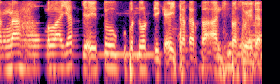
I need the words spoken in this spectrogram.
tengah melayat yaitu Gubernur DKI Jakarta Anies Baswedan.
